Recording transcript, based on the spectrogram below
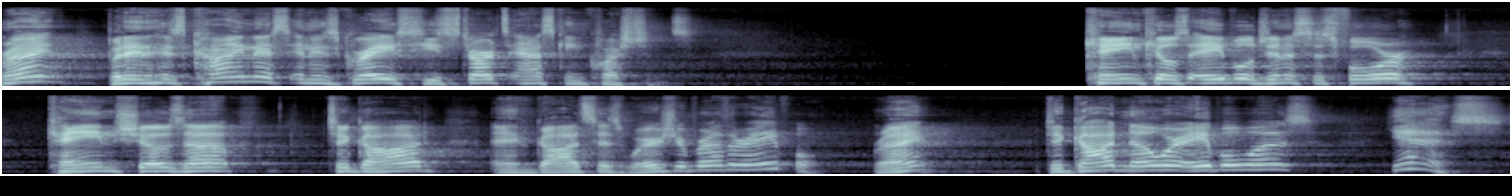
right? But in his kindness and his grace, he starts asking questions. Cain kills Abel, Genesis 4. Cain shows up to God, and God says, Where's your brother Abel, right? Did God know where Abel was? Yes.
